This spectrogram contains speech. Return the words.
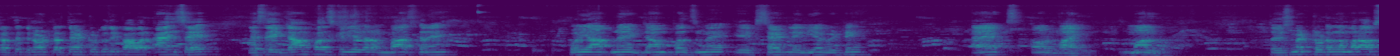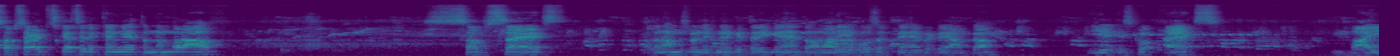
करते डिनोट करते हैं टू टू दावर एन से जैसे एग्जाम्पल्स के लिए अगर हम बात करें कोई आपने एग्जाम्पल्स में एक सेट ले लिया बेटे एक्स और वाई मान लो तो इसमें टोटल नंबर ऑफ सबसेट्स कैसे लिखेंगे तो नंबर ऑफ सबसेट्स अगर हम इसमें लिखने के तरीके हैं तो हमारे ये हो सकते हैं बेटे आपका ये इसको x by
